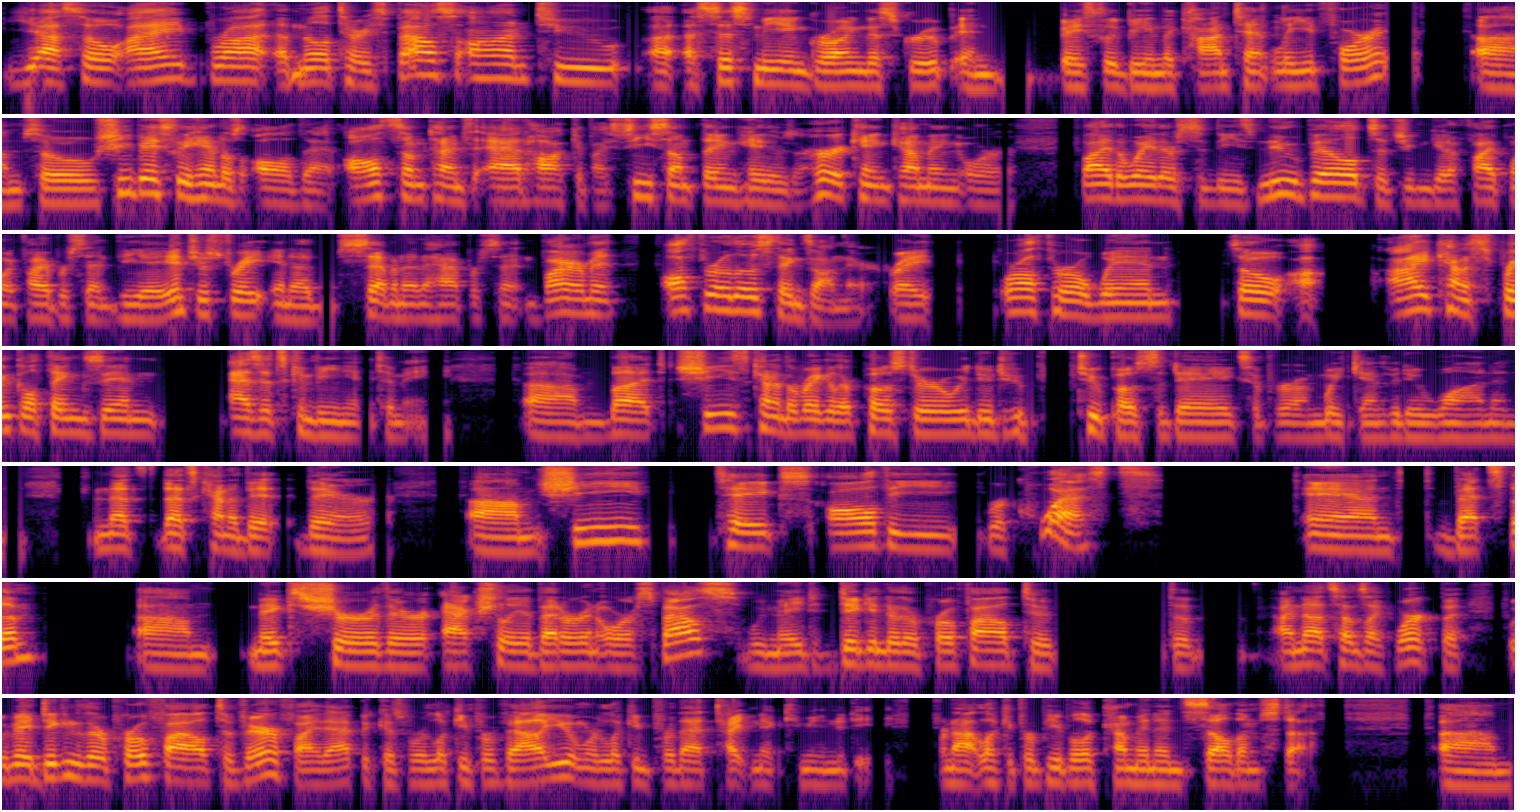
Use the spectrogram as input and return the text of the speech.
yeah, so I brought a military spouse on to uh, assist me in growing this group and basically being the content lead for it. Um, so she basically handles all of that. I'll sometimes ad hoc if I see something, hey, there's a hurricane coming, or by the way, there's these new builds that you can get a 5.5% VA interest rate in a 7.5% environment. I'll throw those things on there, right? Or I'll throw a win. So I, I kind of sprinkle things in as it's convenient to me. Um, but she's kind of the regular poster. We do two, two posts a day, except for on weekends we do one, and and that's that's kind of it there. Um, she takes all the requests and vets them, um, makes sure they're actually a veteran or a spouse. We may dig into their profile to the. I know it sounds like work, but we may dig into their profile to verify that because we're looking for value and we're looking for that tight knit community. We're not looking for people to come in and sell them stuff. Um,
